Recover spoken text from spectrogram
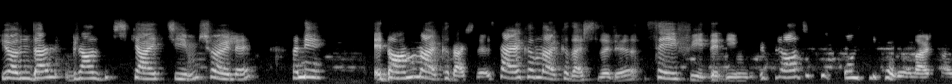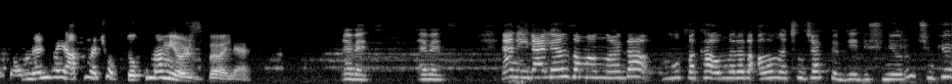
yönden birazcık şikayetçiyim. Şöyle hani Eda'nın arkadaşları, Serkan'ın arkadaşları, Seyfi dediğim gibi birazcık boyutlu kalıyorlar sanki. Onların hayatına çok dokunamıyoruz böyle. Evet, evet. Yani ilerleyen zamanlarda mutlaka onlara da alan açılacaktır diye düşünüyorum. Çünkü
